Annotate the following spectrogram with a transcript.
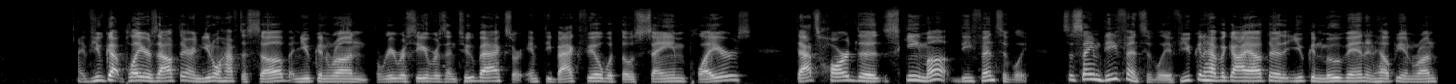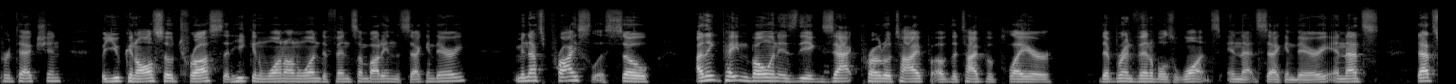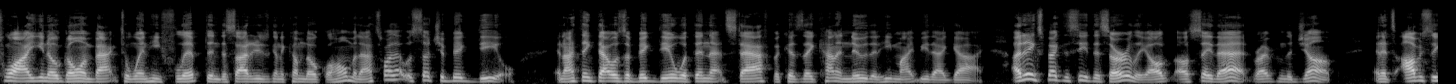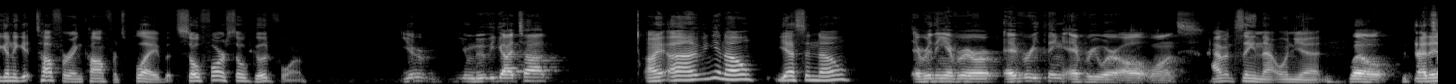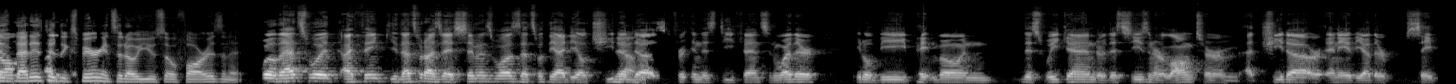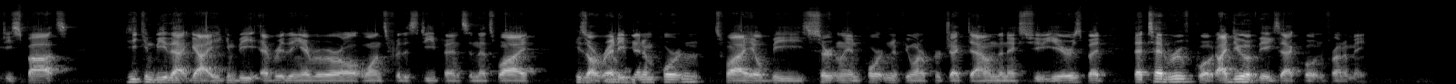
If you've got players out there and you don't have to sub and you can run three receivers and two backs or empty backfield with those same players, that's hard to scheme up defensively. It's the same defensively. If you can have a guy out there that you can move in and help you in run protection, but you can also trust that he can one on one defend somebody in the secondary, I mean, that's priceless. So I think Peyton Bowen is the exact prototype of the type of player that Brent Venables wants in that secondary, and that's that's why you know going back to when he flipped and decided he was going to come to Oklahoma. That's why that was such a big deal, and I think that was a big deal within that staff because they kind of knew that he might be that guy. I didn't expect to see it this early. I'll I'll say that right from the jump. and it's obviously going to get tougher in conference play. But so far, so good for him. Your your movie guy, Todd. I uh, you know, yes and no. Everything everywhere, everything everywhere, all at once. Haven't seen that one yet. Well, but that is that is his experience at OU so far, isn't it? Well, that's what I think. That's what Isaiah Simmons was. That's what the ideal cheetah yeah. does for, in this defense, and whether it'll be Peyton Bowen this weekend or this season or long term at cheetah or any of the other safety spots, he can be that guy. He can be everything everywhere all at once for this defense, and that's why He's already been important. That's why he'll be certainly important if you want to project down the next few years. But that Ted Roof quote, I do have the exact quote in front of me.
